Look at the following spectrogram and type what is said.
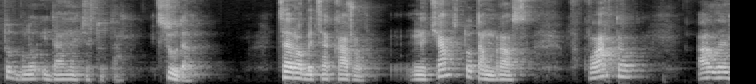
тут була ідеальна чистота. Всюди. Це робиться, кажу, не часто, там раз в квартал, але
